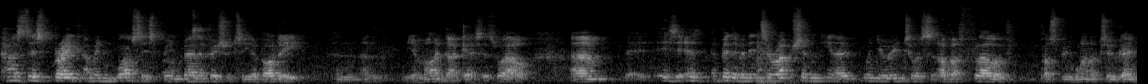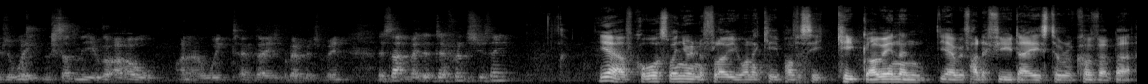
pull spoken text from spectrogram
Has this break, I mean, whilst it's been beneficial to your body and, and your mind, I guess, as well, um, is it a, a bit of an interruption, you know, when you're into a, of a flow of possibly one or two games a week and suddenly you've got a whole, I don't know, week, 10 days, whatever it's been. Has that made a difference, do you think? Yeah, of course. When you're in the flow, you want to keep obviously keep going, and yeah, we've had a few days to recover, but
